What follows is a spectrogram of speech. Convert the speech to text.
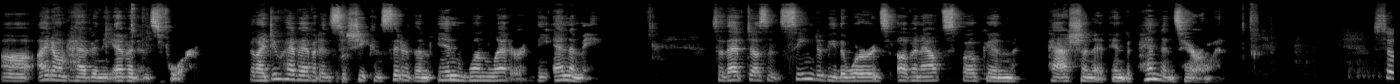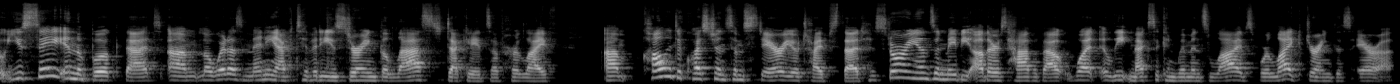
uh, I don't have any evidence for. But I do have evidence that she considered them in one letter the enemy. So that doesn't seem to be the words of an outspoken, passionate independence heroine. So you say in the book that um, La Güera's many activities during the last decades of her life um, call into question some stereotypes that historians and maybe others have about what elite Mexican women's lives were like during this era.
